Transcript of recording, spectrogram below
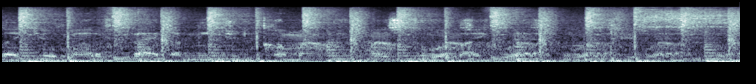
like, yo, matter of fact, I need you to come out. Let's do it like that.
